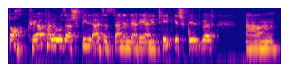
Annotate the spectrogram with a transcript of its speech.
doch körperloser spielt, als es dann in der Realität gespielt wird, ähm,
